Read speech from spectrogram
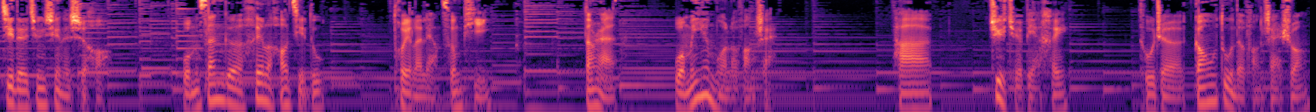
记得军训的时候，我们三个黑了好几度，蜕了两层皮。当然，我们也抹了防晒。他拒绝变黑。涂着高度的防晒霜，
